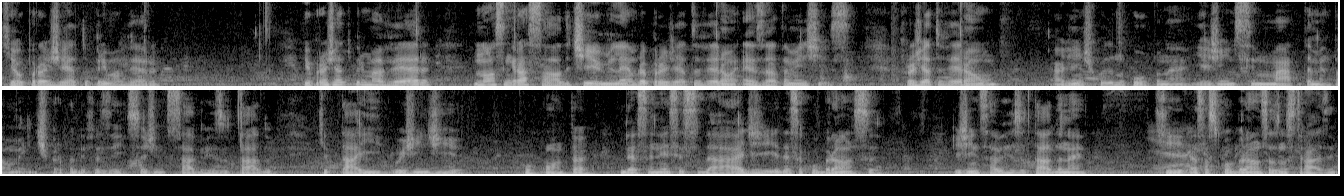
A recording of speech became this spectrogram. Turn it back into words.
Que é o Projeto Primavera e o Projeto Primavera, nossa, engraçado, tio, me lembra Projeto Verão, é exatamente isso. Projeto Verão, a gente cuida do corpo, né? E a gente se mata mentalmente para poder fazer isso. A gente sabe o resultado que tá aí hoje em dia por conta dessa necessidade e dessa cobrança. E a gente sabe o resultado, né? Que essas cobranças nos trazem.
